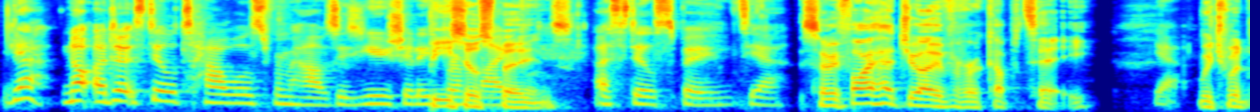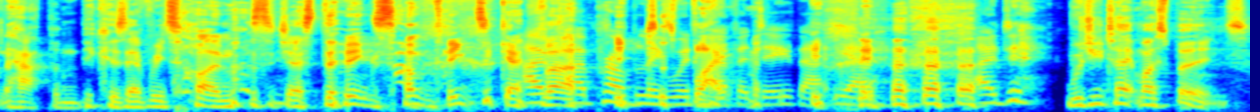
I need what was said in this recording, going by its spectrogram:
Yeah, no, I don't steal towels from houses usually. But you steal like, spoons? I steal spoons. Yeah. So if I had you over for a cup of tea, Yeah. which wouldn't happen because every time I suggest doing something together, I, I probably would never me. do that. Yeah, I do. Would you take my spoons?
